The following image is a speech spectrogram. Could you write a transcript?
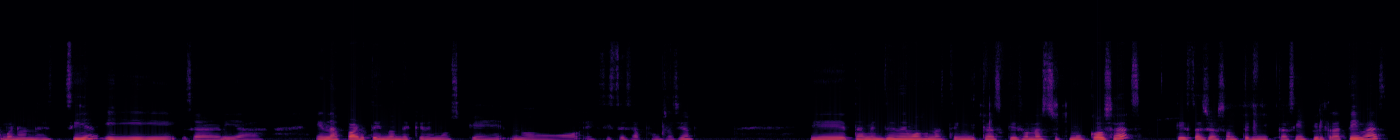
bueno, encía y se haría en la parte en donde queremos que no existe esa puntuación. Eh, también tenemos unas técnicas que son las submucosas, que estas ya son técnicas infiltrativas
